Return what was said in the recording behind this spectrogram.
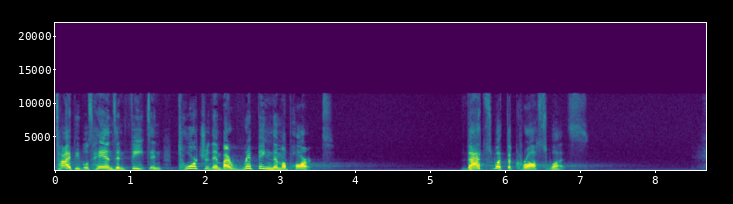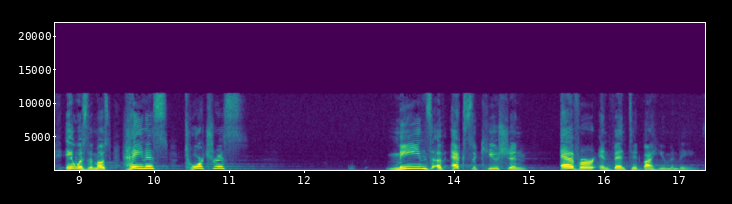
tie people's hands and feet and torture them by ripping them apart? That's what the cross was. It was the most heinous, torturous means of execution ever invented by human beings.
